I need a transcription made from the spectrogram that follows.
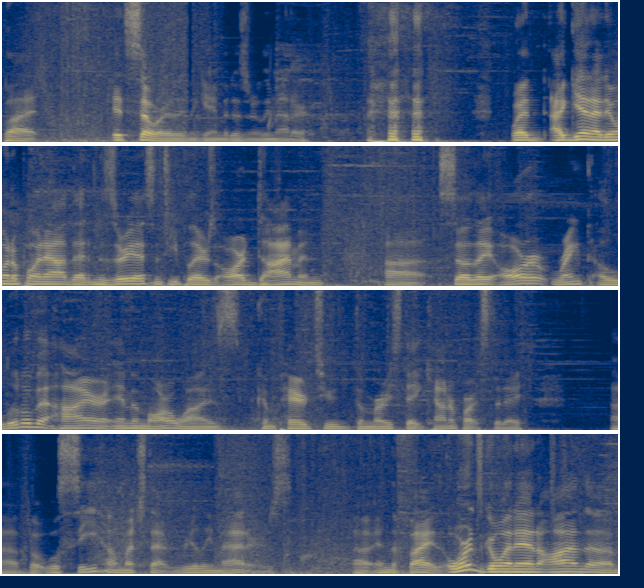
But it's so early in the game, it doesn't really matter. But again, I do want to point out that Missouri S&T players are diamond, uh, so they are ranked a little bit higher MMR wise compared to the Murray State counterparts today. Uh, but we'll see how much that really matters uh, in the fight. Ornn's going in on the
